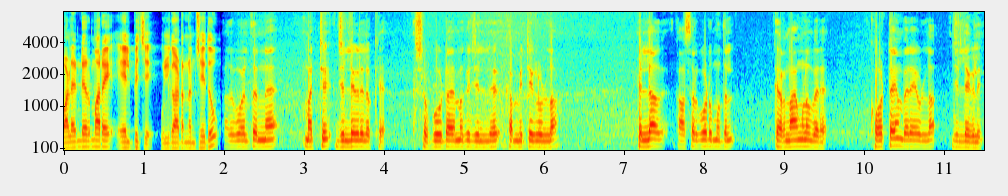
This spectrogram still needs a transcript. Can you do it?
വളണ്ടിയർമാരെ ഏൽപ്പിച്ച് ഉദ്ഘാടനം ചെയ്തു. അതുപോലെ തന്നെ മറ്റ് ജില്ലകളിലൊക്കെ അഷ്റഫ് കൂട്ടായ്മക്ക് ജില്ല കമ്മിറ്റികളുള്ള എല്ലാ കാസർഗോഡ് മുതൽ എറണാകുളം വരെ കോട്ടയം വരെയുള്ള ജില്ലകളിൽ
